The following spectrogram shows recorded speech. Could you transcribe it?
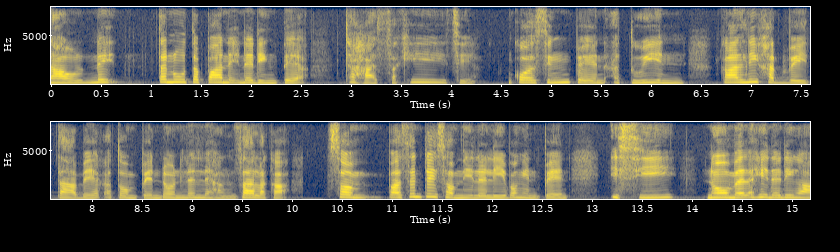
naw ne tanu tapa ne ne ding te tha ha sakhi chi. Kol sing pen atuin kalni khat ve ta bek atom pen don len le hang zalaka som, percentage som ni le li bang in pen. Isi normal hi na ringa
